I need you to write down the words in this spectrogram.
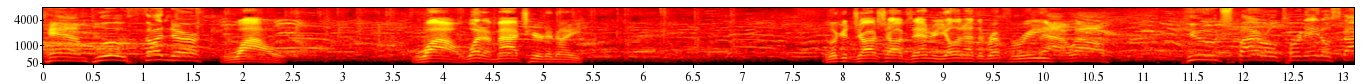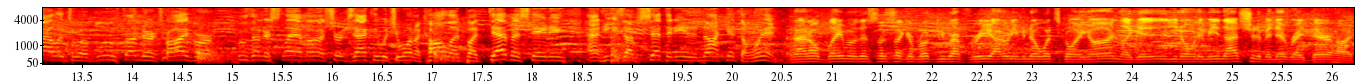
Cam Blue Thunder. Wow. Wow. What a match here tonight. Look at Josh Alexander yelling at the referee. Yeah, wow. Huge spiral tornado style into a Blue Thunder driver. Blue Thunder slam, I'm not sure exactly what you want to call it, but devastating, and he's upset that he did not get the win. And I don't blame him. This looks like a rookie referee. I don't even know what's going on. Like, it, you know what I mean? That should have been it right there, Hodge.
